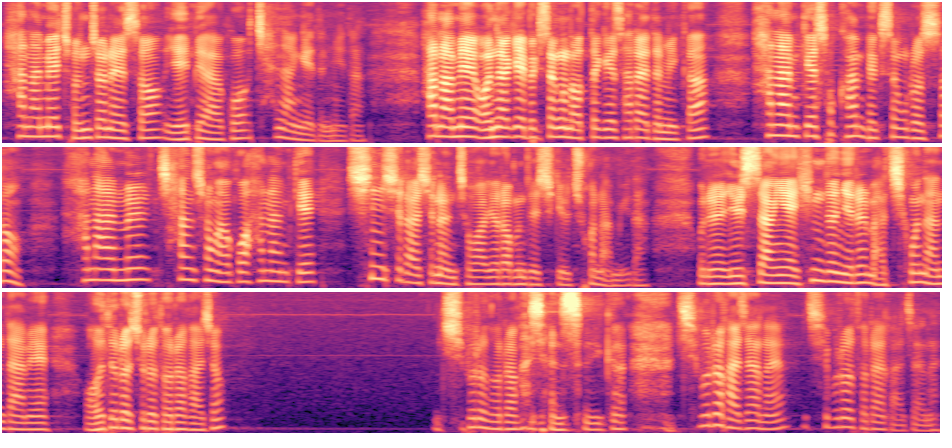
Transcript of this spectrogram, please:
하나님의 존전에서 예배하고 찬양해야 됩니다. 하나님의 언약의 백성은 어떻게 살아야 됩니까? 하나님께 속한 백성으로서 하나님을 찬송하고 하나님께 신실하시는 저와 여러분 되시길 축원합니다. 우리는 일상의 힘든 일을 마치고 난 다음에 어디로 주로 돌아가죠? 집으로 돌아가지 않습니까? 집으로 가잖아요. 집으로 돌아가잖아요.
